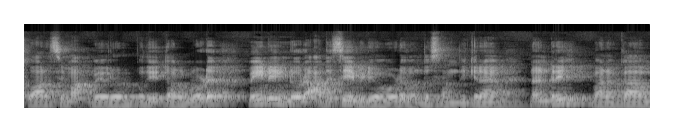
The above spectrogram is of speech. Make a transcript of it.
சுவாரஸ்யமாக வேறொரு புதிய தொழில்களோடு மீண்டும் இன்னொரு அதிசய வீடியோவோடு வந்து சந்திக்கிறேன். நன்றி வணக்கம்.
